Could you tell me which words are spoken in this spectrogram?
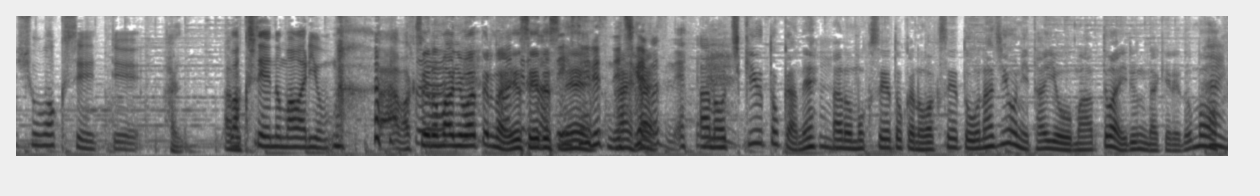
小惑星ってはい惑星の周りを。あ惑星の周りを回ってるのは 衛星ですね。衛星ですね、はいはい、違いますね。あの地球とかね、うん、あの木星とかの惑星と同じように太陽を回ってはいるんだけれども、はい、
